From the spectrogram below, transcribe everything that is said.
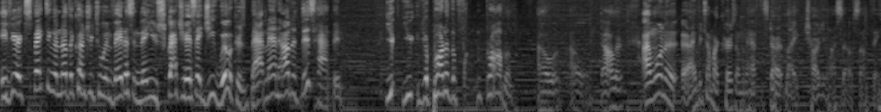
if you're expecting another country to invade us and then you scratch your head and say, gee willikers, Batman, how did this happen? You, you, you're part of the fucking problem. Oh, oh, dollar. I want to, every time I curse, I'm going to have to start like charging myself something.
